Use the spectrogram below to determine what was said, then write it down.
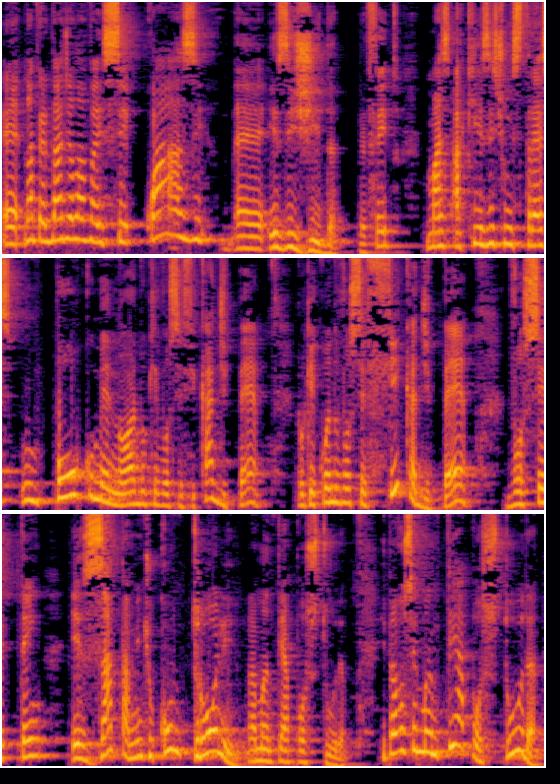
É, na verdade, ela vai ser quase é, exigida, perfeito? Mas aqui existe um estresse um pouco menor do que você ficar de pé, porque quando você fica de pé, você tem exatamente o controle para manter a postura. E para você manter a postura,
